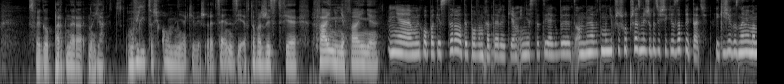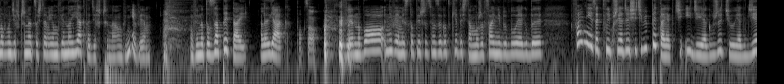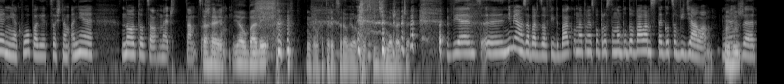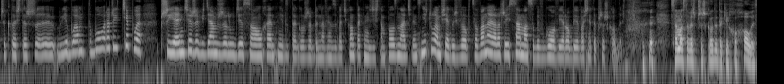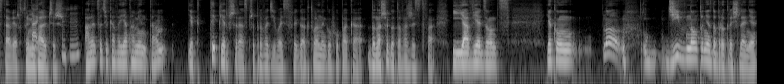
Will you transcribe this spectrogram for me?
swojego partnera, no jak, mówili coś o mnie, jakie wiesz, recenzje w towarzystwie, fajnie, niefajnie. Nie, mój chłopak jest stereotypowym heterykiem i niestety jakby on nawet mu nie przyszło przez myśl, żeby coś takiego zapytać. Jakiś jego znajomy ma nową dziewczynę, coś tam i ja mówię, no jak ta dziewczyna? On mówi, nie wiem. Mówię, no to zapytaj. Ale jak? Po co? Mówię, no bo nie wiem, jest to pierwszy związek od kiedyś tam, może fajnie by było jakby Fajnie jest, jak twój przyjaciel się ciebie pyta, jak ci idzie, jak w życiu, jak dzień, jak chłopak, jak coś tam, a nie, no to co, mecz tam coś. To hej, yo buddy. Nie tam heterycy robią dziwne rzeczy. Więc y, nie miałam za bardzo feedbacku, natomiast po prostu no, budowałam z tego, co widziałam. Mhm. Że czy ktoś też. Y, je byłam, to było raczej ciepłe przyjęcie, że widziałam, że ludzie są chętni do tego, żeby nawiązywać kontakt, mnie gdzieś tam poznać, więc nie czułam się jakoś wyobcowana, ja raczej sama sobie w głowie robię właśnie te przeszkody. sama stawiasz przeszkody, takie chochoły stawiasz, z którymi tak. walczysz. Mhm. Ale co ciekawe, ja pamiętam, jak ty pierwszy raz przyprowadziłaś swojego aktualnego chłopaka do naszego towarzystwa i ja wiedząc, jaką, no, dziwną to nie jest dobre określenie,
